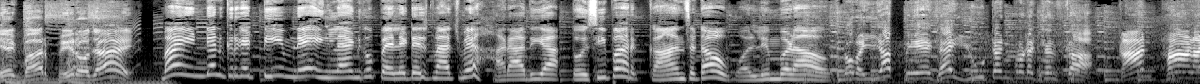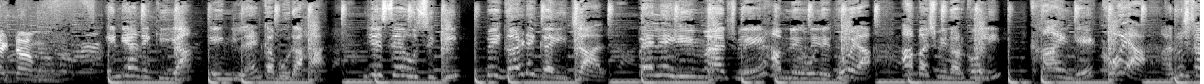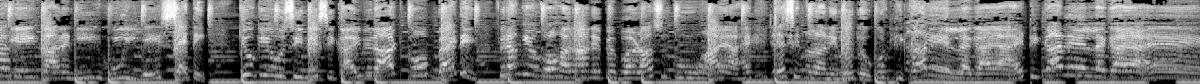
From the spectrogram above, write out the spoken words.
एक बार फिर हो जाए। भाई इंडियन क्रिकेट टीम ने इंग्लैंड को पहले टेस्ट मैच में हरा दिया तो इसी पर कान सटाओ वॉल्यूम बढ़ाओ। तो भैया पेज है यू टर्न प्रोडक्शन का। कान फाड़ आइटम इंडिया ने किया इंग्लैंड का बुरा हाल जिससे उसकी बिगड़ गई चाल। पहले ही मैच में हमने उन्हें धोया। अब अश्विन और कोहली खाएँगे खोया। अनुष्का के कारण ही हुई ये सेटिंग क्योंकि उसी ने सिखाई विराट को बैटिंग फिरंगियों को हराने पे बड़ा सुकून आया है। जैसे पुराने नोटों को ठिकाने लगाया है, ठिकाने लगाया है।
